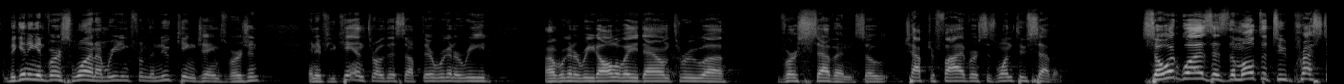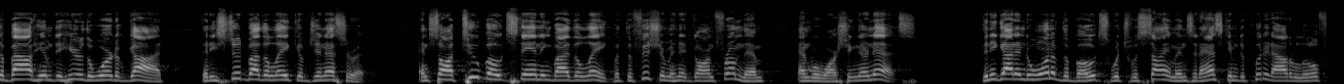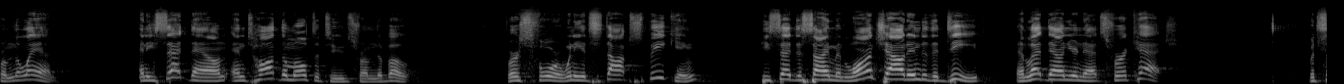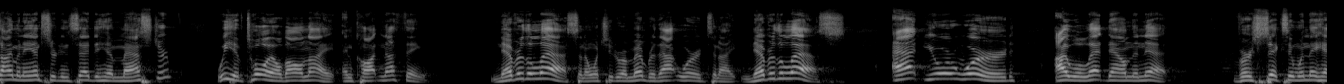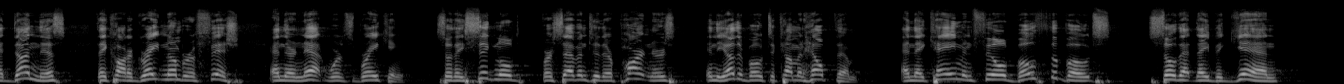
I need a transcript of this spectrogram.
Beginning in verse 1, I'm reading from the New King James Version. And if you can throw this up there, we're going to read uh, we're going to read all the way down through uh, verse 7. So, chapter 5, verses 1 through 7. So it was as the multitude pressed about him to hear the word of God that he stood by the lake of Gennesaret and saw two boats standing by the lake, but the fishermen had gone from them and were washing their nets. Then he got into one of the boats, which was Simon's, and asked him to put it out a little from the land. And he sat down and taught the multitudes from the boat. Verse 4 When he had stopped speaking, he said to Simon, Launch out into the deep and let down your nets for a catch. But Simon answered and said to him, Master, we have toiled all night and caught nothing. Nevertheless, and I want you to remember that word tonight, nevertheless, at your word, I will let down the net. Verse 6 And when they had done this, they caught a great number of fish, and their net was breaking. So they signaled, verse 7, to their partners in the other boat to come and help them. And they came and filled both the boats so that they began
